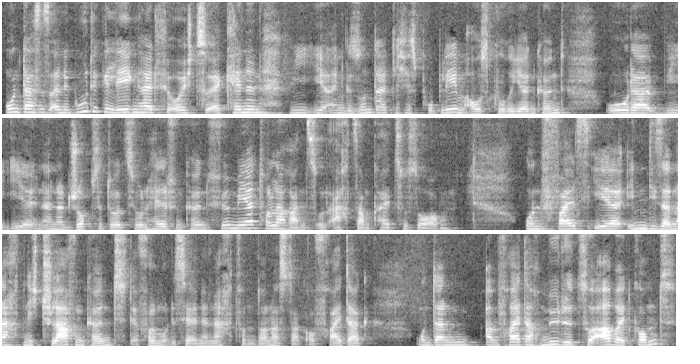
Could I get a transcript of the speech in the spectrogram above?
Und das ist eine gute Gelegenheit für euch zu erkennen, wie ihr ein gesundheitliches Problem auskurieren könnt oder wie ihr in einer Jobsituation helfen könnt, für mehr Toleranz und Achtsamkeit zu sorgen. Und falls ihr in dieser Nacht nicht schlafen könnt, der Vollmond ist ja in der Nacht von Donnerstag auf Freitag, und dann am Freitag müde zur Arbeit kommt,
